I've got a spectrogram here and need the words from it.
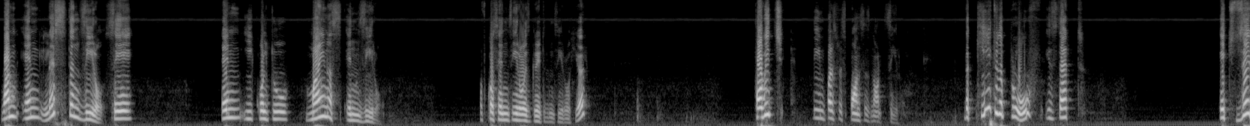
one n less than 0, say n equal to minus n 0. Of course, n 0 is greater than 0 here, for which the impulse response is not 0. The key to the proof is that h z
